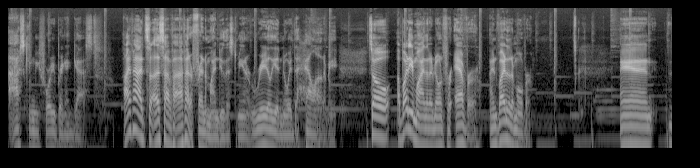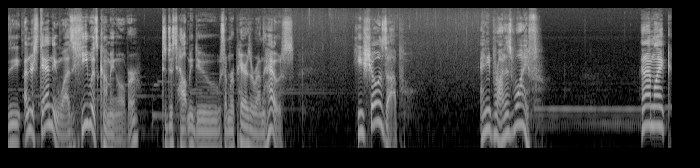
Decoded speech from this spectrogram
asking before you bring a guest? I've had so I've, I've had a friend of mine do this to me, and it really annoyed the hell out of me. So a buddy of mine that I've known forever, I invited him over, and the understanding was he was coming over to just help me do some repairs around the house. He shows up, and he brought his wife, and I'm like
